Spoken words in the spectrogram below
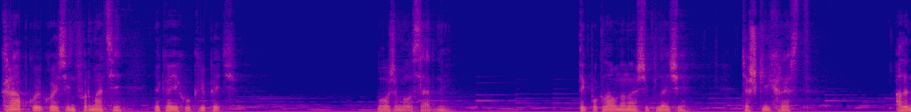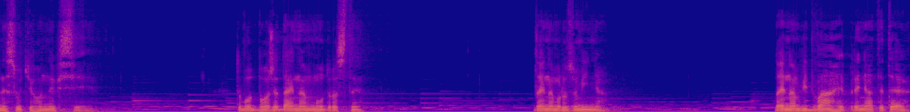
крапку якоїсь інформації, яка їх укріпить. Боже милосердний, ти поклав на наші плечі тяжкий хрест, але несуть його не всі. Тому, Боже, дай нам мудрости, дай нам розуміння, дай нам відваги прийняти те,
